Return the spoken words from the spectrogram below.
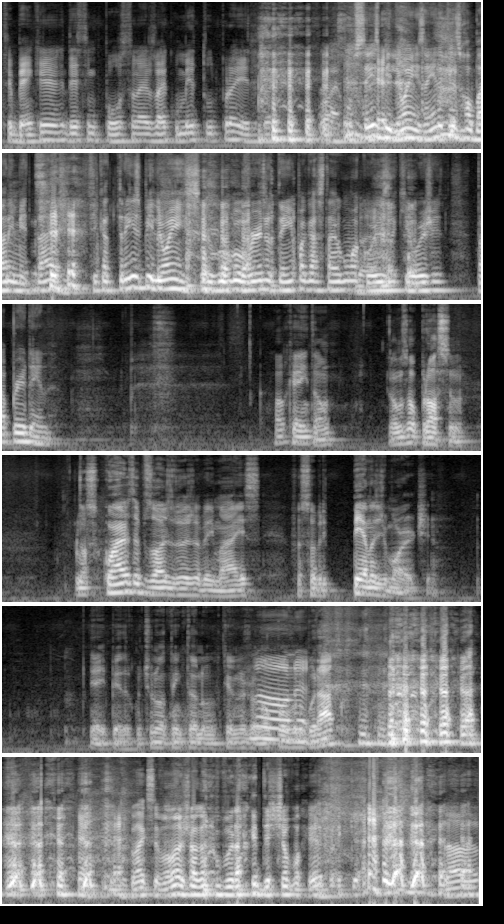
Se bem que desse imposto, né, eles vão comer tudo pra eles. Né? Ué, com 6 bilhões, ainda que eles roubarem metade, fica 3 bilhões que o governo tem para gastar em alguma coisa que hoje tá perdendo. Ok, então. Vamos ao próximo. Nosso quarto episódio do Veja Bem Mais foi sobre pena de morte. E aí, Pedro, continua tentando, querendo jogar Não, o povo né? no buraco? Como é que você falou? Joga no buraco e deixa morrer? Não,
